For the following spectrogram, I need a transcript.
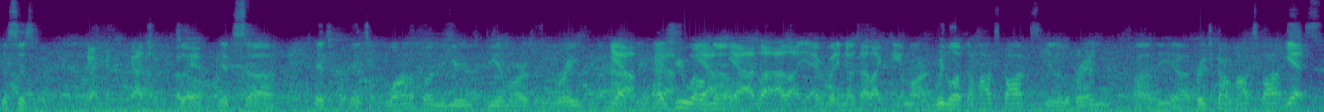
the system. Okay. Gotcha. So Okay. it's uh, it's it's a lot of fun to use. DMR is a great Yeah, avenue, as yeah, you well yeah, know. Yeah, I, li- I like. Everybody knows I like DMR. We love the hotspots. You know the brand, uh, the uh, Bridgecom hotspots. Yes.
